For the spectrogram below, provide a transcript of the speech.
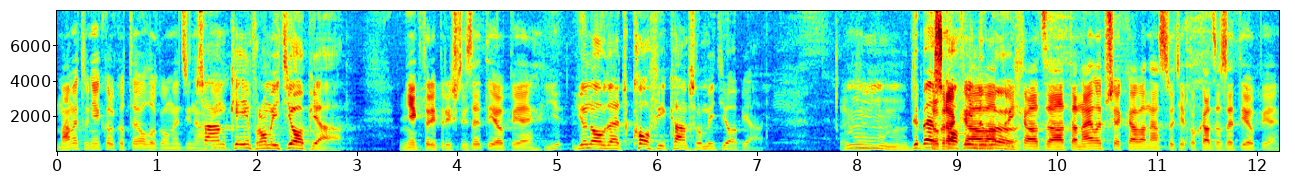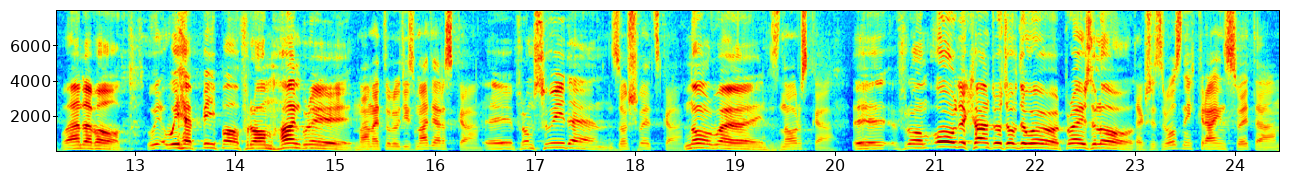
Máme tu niekoľko teologov medzi Some nami. came from Ethiopia. Niektorí prišli z Etiópie. You, you know that coffee comes from Ethiopia. Mm, the best Dobrá coffee in the world. prichádza, tá najlepšia káva na svete pochádza z Etiópie. Wonderful. We, we have people from Hungary, Máme tu ľudí z Maďarska, uh, from Sweden, zo Švédska, Norway, z Norska. uh, from all the countries of the world. Praise the Lord. Takže z rôznych krajín sveta,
